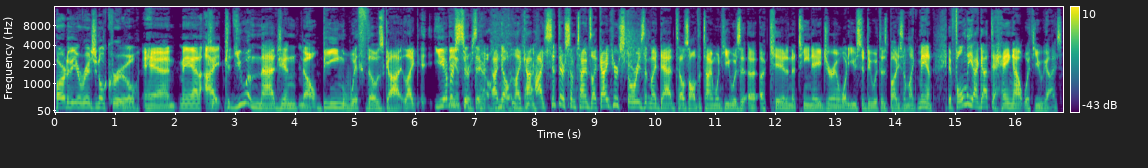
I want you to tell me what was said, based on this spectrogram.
part of the original crew. And man, I could, could you imagine no being with those guys? Like you ever the sit there? No. I know, like I, I, sit there sometimes. Like I hear stories that my dad tells all the time when he was a, a kid and a teenager, and what he used to do with his buddies. I'm like, man, if only I got to hang out with you guys.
